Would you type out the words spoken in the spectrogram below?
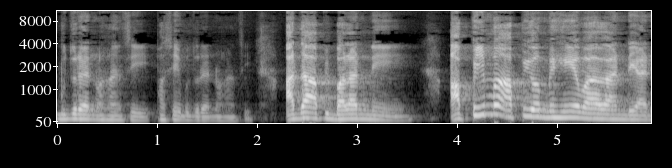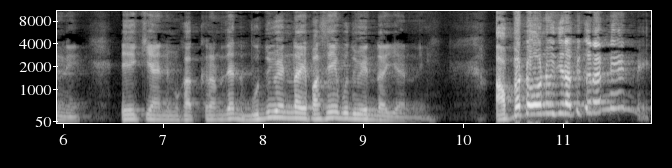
බුදුරන් වහන්සේ, පසේ බුදුරන් වහන්සේ. අද අපි බලන්නේ අපිම අපිව මෙහෙවා ගන්න යන්නේ. ඒ කියන්නේ මොකක් කරන්නද? දැන් බුදු වෙන්නයි පසේ බුදු වෙන්නයි යන්නේ. අපට ඕන විදිහට අපි කරන්න යන්නේ.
